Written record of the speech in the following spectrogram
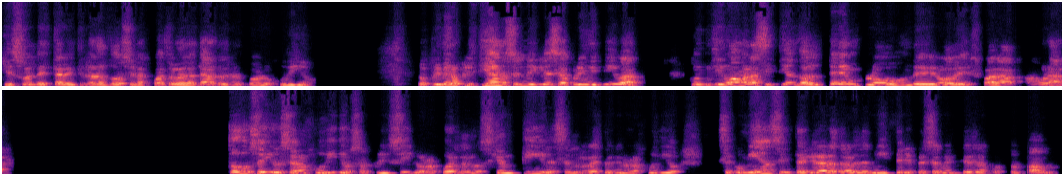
que suele estar entre las 12 y las 4 de la tarde en el pueblo judío. Los primeros cristianos en la iglesia primitiva continuaban asistiendo al templo de Herodes para orar. Todos ellos eran judíos al principio, recuerden, los gentiles, el resto que no era judío, se comienza a integrar a través del ministerio, especialmente del apóstol Pablo.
